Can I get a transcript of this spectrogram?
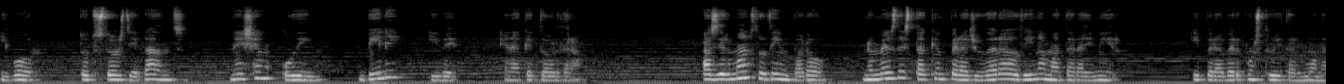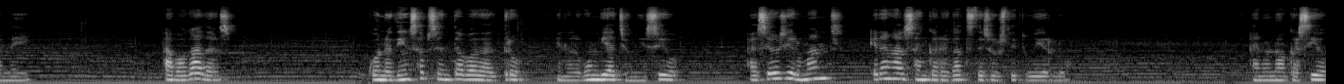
i Bor, tots dos gegants, neixen Odin, Billy i bé, en aquest ordre. Els germans d'Odin, però, només destaquen per ajudar a Odin a matar a Emir i per haver construït el món amb ell. A vegades, quan Odin s'absentava del tro en algun viatge o missió, els seus germans eren els encarregats de substituir-lo. En una ocasió,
